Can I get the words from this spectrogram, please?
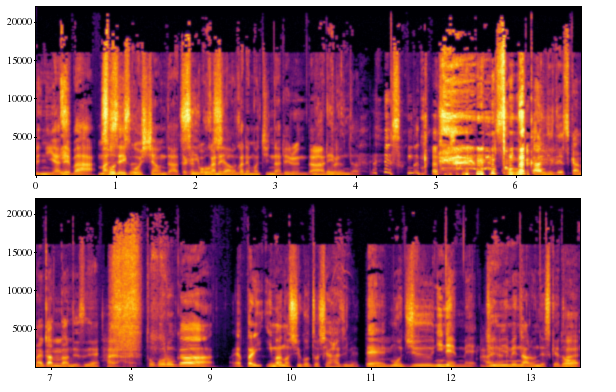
りにやれば、まあ、成功しちゃうんだとか成お金功しちゃうんだ。お金持ちになれるんだなれるとんだって。か そんな感じ。そんな感じでしかなかったんですね、はいはい。ところがやっぱり今の仕事をし始めて、うん。もう12年目はいはい。12年目になるんですけど、はい。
